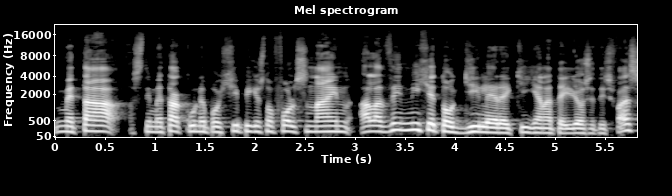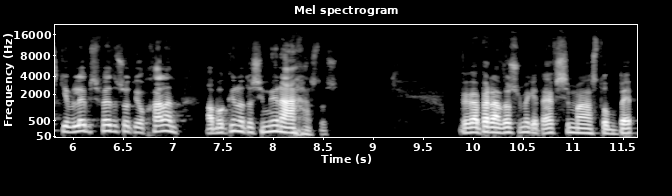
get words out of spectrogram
μετά, στη μετά κουν εποχή πήγε στο false nine, αλλά δεν είχε τον killer εκεί για να τελειώσει τις φάσεις και βλέπεις φέτος ότι ο Χάλαντ από εκείνο το σημείο είναι άχαστος. Βέβαια πρέπει να δώσουμε και τα εύσημα στον Pep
